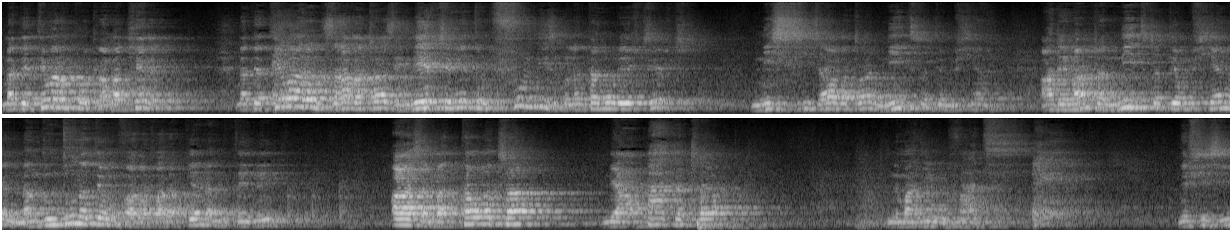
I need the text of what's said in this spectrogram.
Na dia teo ary ny programa fiainany, na dia teo ary ny zavatra izay neritreretin'ny fonony izy mbola tanora eritreritra, Nisy zavatra niditra teo amin'ny fiainany. Andriamanitra niditra teo amin'ny fiainany, nandondona teo amin'ny varavaram-piainany ny teny hoe, Aza matahotra ny hampakatra ny Maria ho vady. Nefa izy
